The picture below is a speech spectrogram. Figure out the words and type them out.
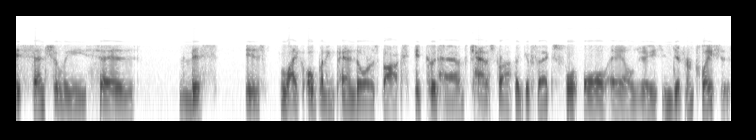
essentially says this is like opening Pandora's box. It could have catastrophic effects for all ALJs in different places.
